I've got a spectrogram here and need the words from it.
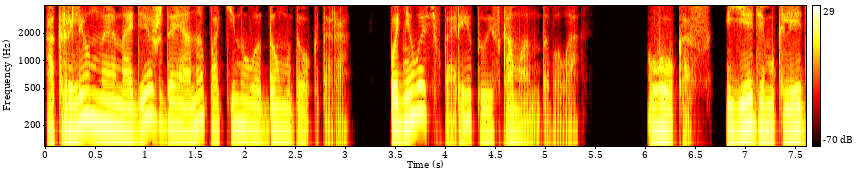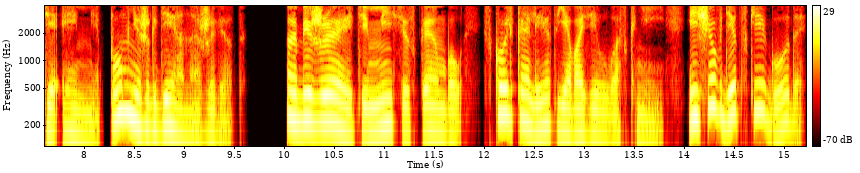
Окрыленная надеждой, она покинула дом доктора, поднялась в карету и скомандовала. «Лукас, едем к леди Эмми. Помнишь, где она живет? «Обижаете, миссис Кэмпбелл. Сколько лет я возил вас к ней. Еще в детские годы.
